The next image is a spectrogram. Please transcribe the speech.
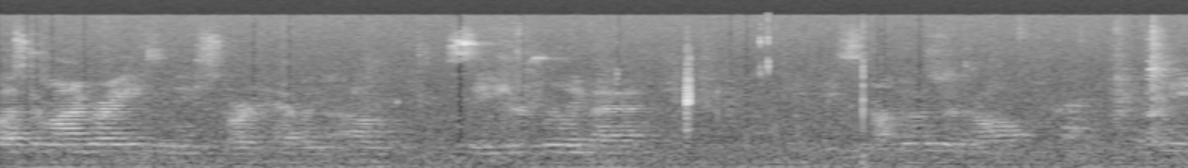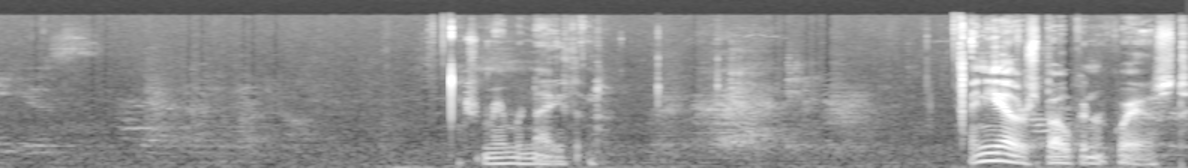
cluster migraines and he started having, um, seizures really bad. He's not doing good at all. He is definitely mental. Remember Nathan. Any other spoken request?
